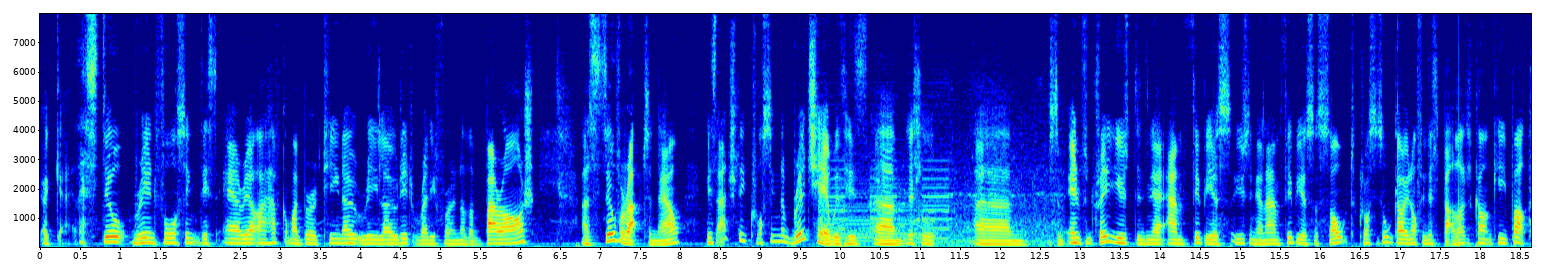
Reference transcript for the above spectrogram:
they're still reinforcing this area. I have got my Buratino reloaded, ready for another barrage as Silver Raptor now is actually crossing the bridge here with his um, little um, some infantry used in their amphibious using an amphibious assault across cross. It's all going off in this battle. I just can't keep up.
